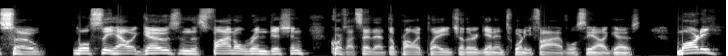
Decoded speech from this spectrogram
so we'll see how it goes in this final rendition. Of course, I say that they'll probably play each other again in 25. We'll see how it goes. Marty,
